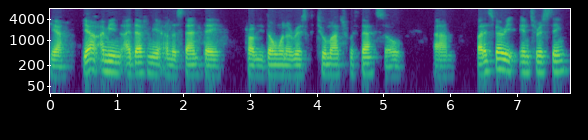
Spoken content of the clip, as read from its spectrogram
Yeah, yeah. I mean, I definitely understand they probably don't want to risk too much with that. So, um, but it's very interesting,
